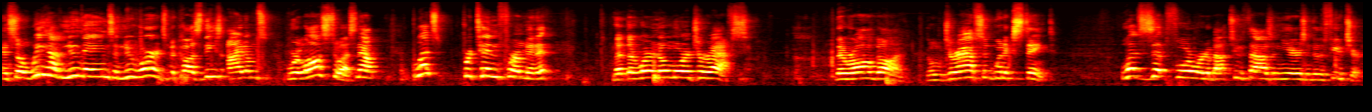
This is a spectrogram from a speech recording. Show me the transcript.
And so we have new names and new words because these items were lost to us. Now, let's pretend for a minute that there were no more giraffes. They were all gone. The giraffes had went extinct. Let's zip forward about 2,000 years into the future.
